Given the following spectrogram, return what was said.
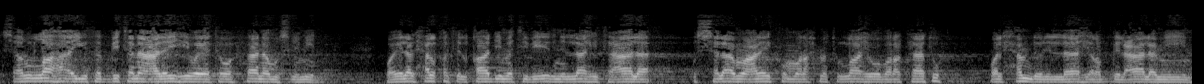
نسال الله أن يثبتنا عليه ويتوفانا مسلمين. وإلى الحلقة القادمة بإذن الله تعالى. والسلام عليكم ورحمة الله وبركاته. والحمد لله رب العالمين.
